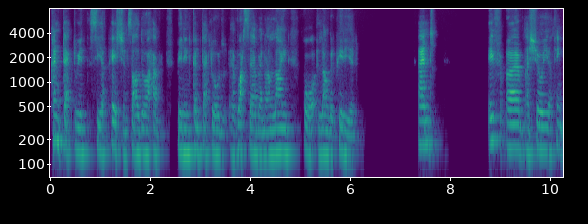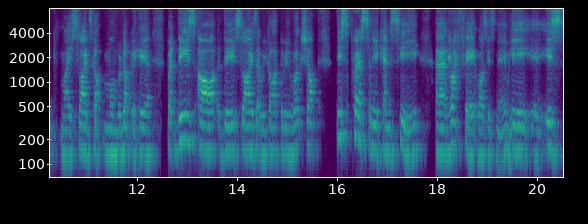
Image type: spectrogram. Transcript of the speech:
contact with CF patients, although I have been in contact over WhatsApp and online for a longer period. And if um, I show you, I think my slides got mumbled up here, but these are the slides that we got with the workshop. This person you can see, uh, was his name. He is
